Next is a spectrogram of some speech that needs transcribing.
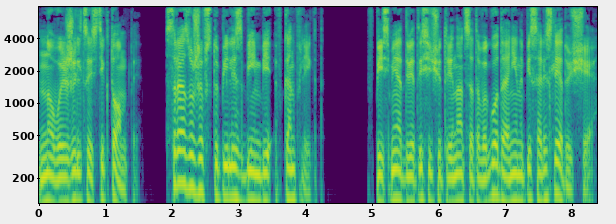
новые жильцы Стиктомты, сразу же вступили с Бимби в конфликт. В письме от 2013 года они написали следующее.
